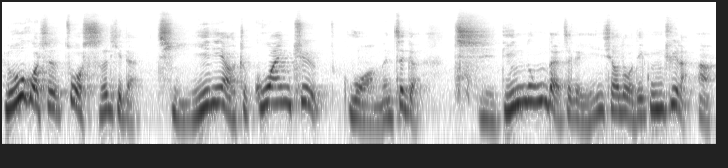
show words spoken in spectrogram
如果是做实体的，请一定要去关注我们这个启叮咚的这个营销落地工具了啊，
